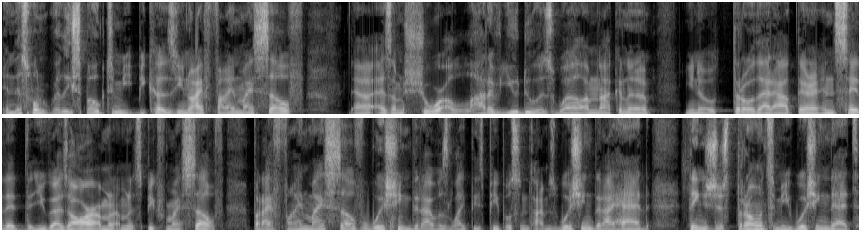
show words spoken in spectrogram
And this one really spoke to me because, you know, I find myself uh, as I'm sure a lot of you do as well. I'm not going to, you know, throw that out there and say that, that you guys are. I'm, I'm going to speak for myself. But I find myself wishing that I was like these people sometimes, wishing that I had things just thrown to me, wishing that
